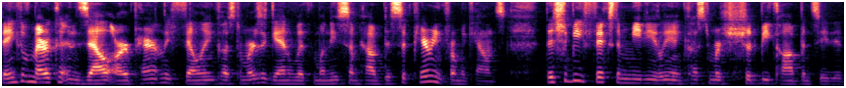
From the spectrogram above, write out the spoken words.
Bank of America and Zelle are apparently failing customers again with money somehow disappearing from accounts. This should be fixed immediately and customers should be compensated.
